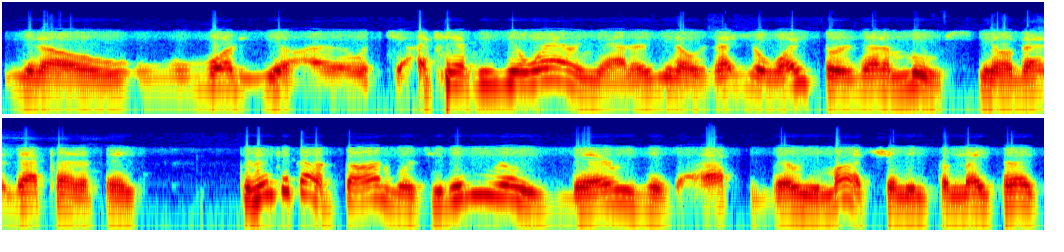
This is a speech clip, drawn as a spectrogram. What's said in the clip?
You know, what? You know, I, I can't believe you're wearing that, or you know, is that your wife or is that a moose? You know, that that kind of thing. The thing about Don was he didn't really vary his act very much. I mean, from night to night,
